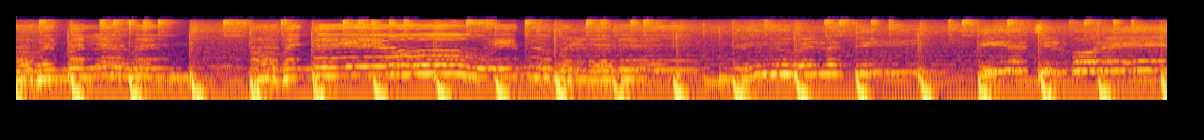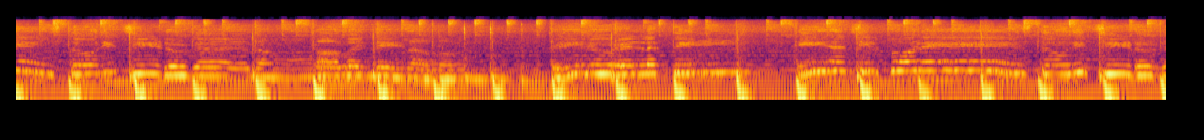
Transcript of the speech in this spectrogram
അവൻ നല്ലവൻ അവന്റെയോ ഇന്നുമുള്ളത് തിരുവെള്ളത്തിൽ ഇരച്ചിൽ പോലെ സ്തുതിച്ചിടുക അവന്റെ നാമം. തിരുവെള്ളത്തിൽ തിരച്ചിൽ പോലെ സ്തുതിച്ചിടുക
